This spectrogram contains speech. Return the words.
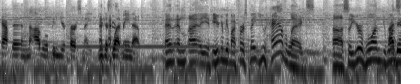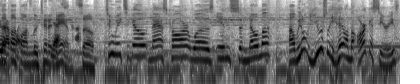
Captain, I will be your first mate. You just let me know. And and uh, if you're going to be my first mate, you have legs. Uh, so you're one one step up legs. on Lieutenant Yes. Dan. So two weeks ago, NASCAR was in Sonoma. Uh, we don't usually hit on the ARCA series,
